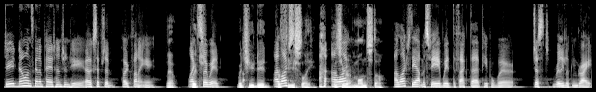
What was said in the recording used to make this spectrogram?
dude, no one's gonna pay attention to you except to poke fun at you. Yeah, Like which so weird. which you did I profusely because you're a monster. I liked the atmosphere with the fact that people were just really looking great.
